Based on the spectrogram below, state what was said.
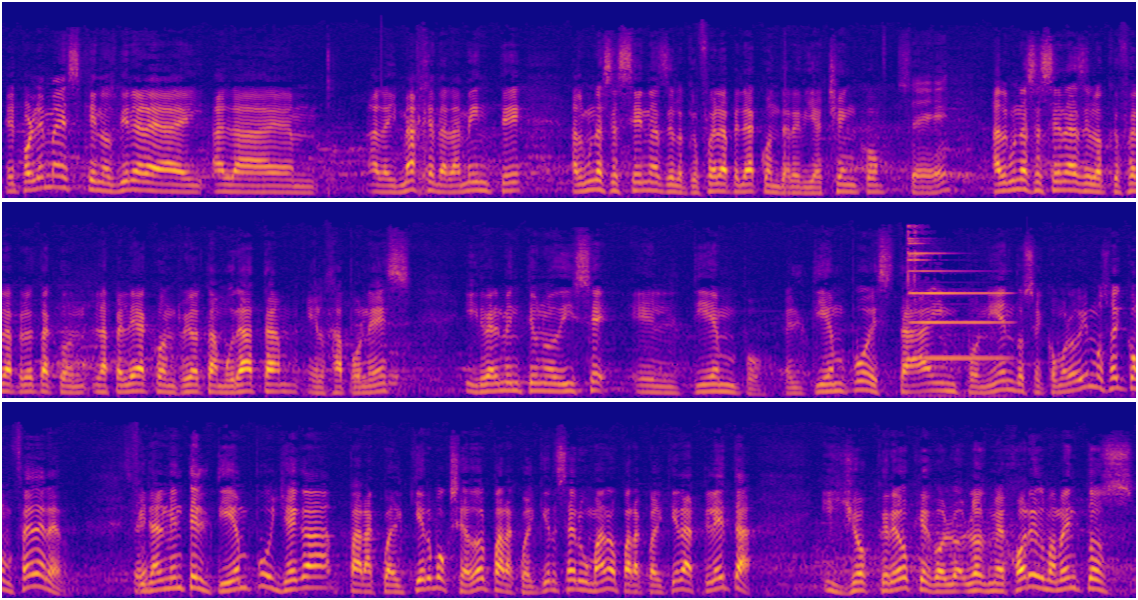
El problema es que nos viene a la, a la, em, a la imagen, a la mente, algunas escenas de lo que fue la pelea con Dereviachenko, Sí. algunas escenas de lo que fue la, pelota con, la pelea con Ryota Murata, el japonés, y realmente uno dice, el tiempo, el tiempo está imponiéndose, como lo vimos hoy con Federer. Finalmente el tiempo llega para cualquier boxeador, para cualquier ser humano, para cualquier atleta. Y yo creo que los mejores momentos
